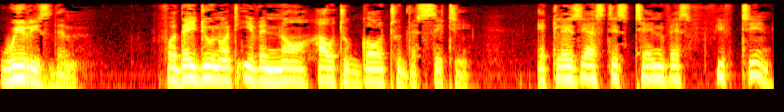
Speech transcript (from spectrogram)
wearies them, for they do not even know how to go to the city. Ecclesiastes 10 verse 15.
